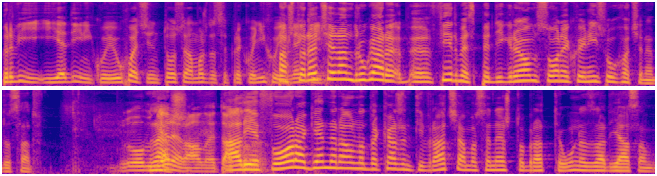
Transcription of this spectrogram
prvi i jedini koji je uhvaćen, to sve možda se preko njihovih Pa što neki... reče jedan drugar, e, firme s pedigreom su one koje nisu uhvaćene do sad. Znaš, generalno je tako. Ali je fora generalno da kažem ti vraćamo se nešto brate unazad. Ja sam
